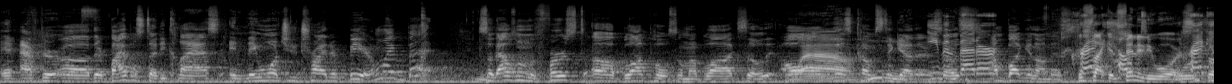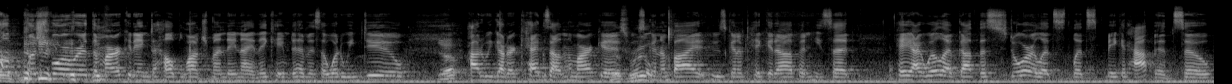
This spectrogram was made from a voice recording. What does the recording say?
after uh, their Bible study class, and they want you to try their beer." I'm like, "Bet." So that was one of the first uh, blog posts on my blog. So that all Wow. of this comes together. Even it's- better. I'm bugging on this. This is like helped- Infinity Wars. Kraig helped push forward the marketing to help launch Monday night. They came to him and said, "What do we do? Yep. How do we get our kegs out in the market? That's Who's going to buy it? Who's going to pick it up?" And he said, "Hey, I will. I've got this store. Let's let's make it happen." So.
